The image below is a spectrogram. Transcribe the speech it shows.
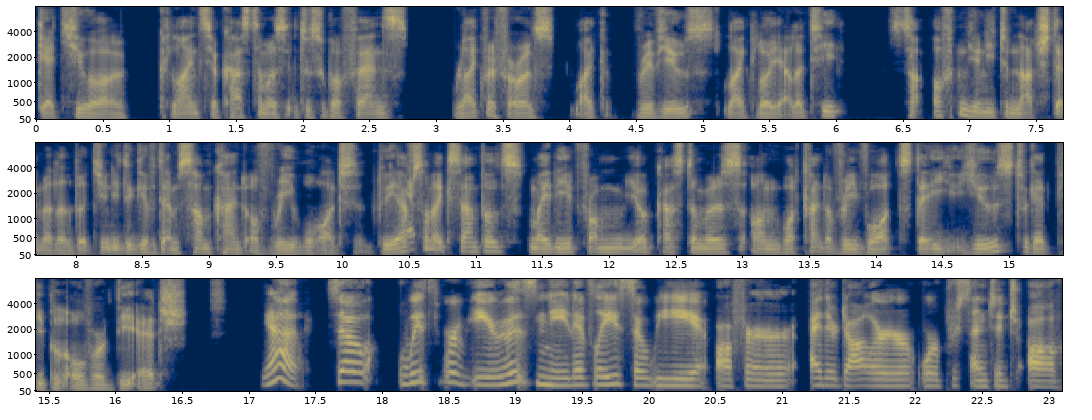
get your clients, your customers into super fans, like referrals, like reviews, like loyalty, so often you need to nudge them a little bit. You need to give them some kind of reward. Do you have yep. some examples maybe from your customers on what kind of rewards they use to get people over the edge? Yeah. So with reviews natively, so we offer either dollar or percentage off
